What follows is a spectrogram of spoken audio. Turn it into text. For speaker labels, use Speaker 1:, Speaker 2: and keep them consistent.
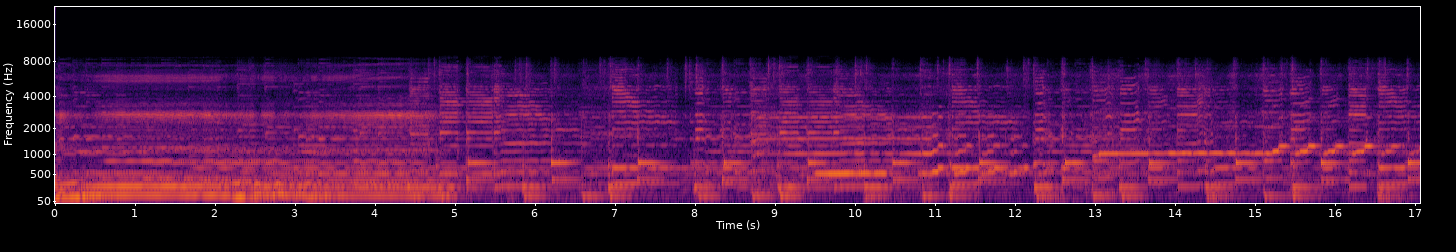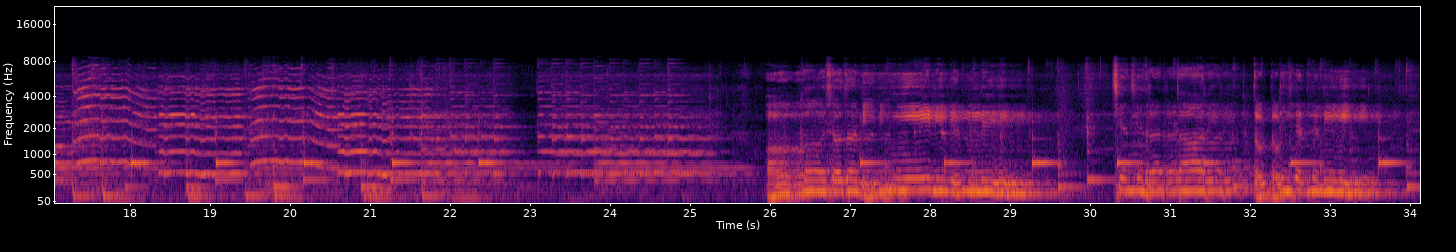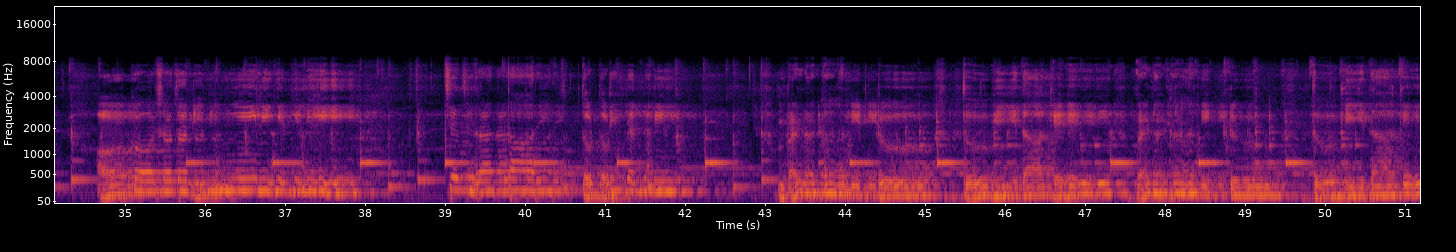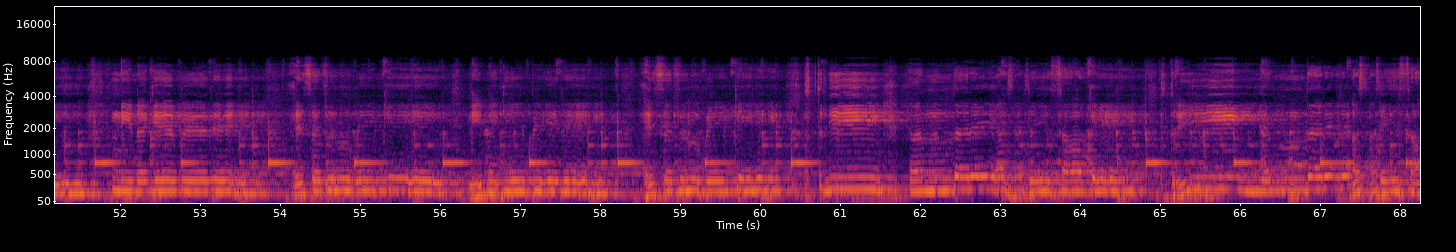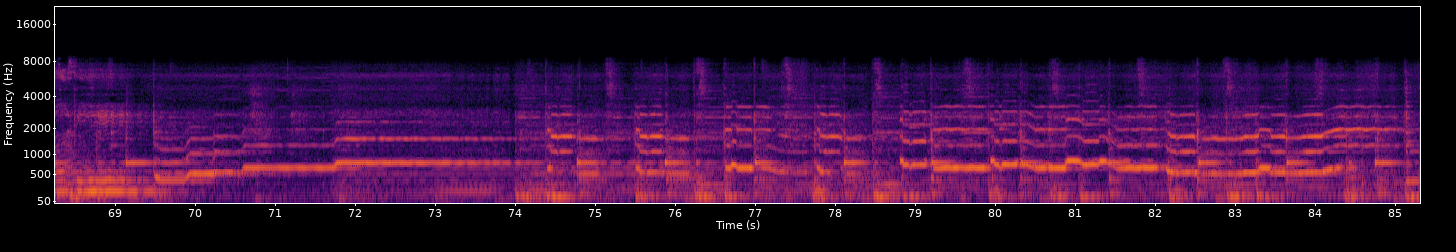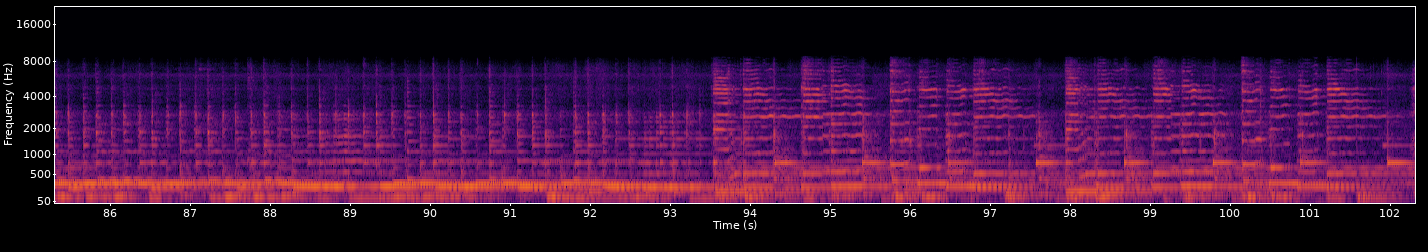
Speaker 1: Mm-hmm. ಆಕಾಶದ ನೀಲಿಯಲ್ಲಿ ಚಂದ್ರ ತಾರೆ ತೊಟ್ಟಿಯಲ್ಲಿ. ಆಕಾಶದ ನೀಲಿಯಲ್ಲಿ ಚಂದ್ರ ತಾರೆ ತೊಟ್ಟಿಲಲ್ಲಿ ಬೆಳಕನಿಟ್ಟು ತೂಗಿದಾಕೆ ಬೆಳಕನಿಟ್ಟು ತೂಗಿದಾಕೆ, ನಿನಗೆ ಬೇರೆ ಹೆಸರು ಬೇಕೇ? ನಿನಗೆ ಬೇರೆ ಹೆಸರು ಬೇಕೇ? ಸ್ತ್ರೀ ಅಂದರೆ ಅಷ್ಟೇ ಸಾಕೆ? ಸ್ತ್ರೀ ಎಂದರೆ ಅಷ್ಟೇ ಸಾಕೆ?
